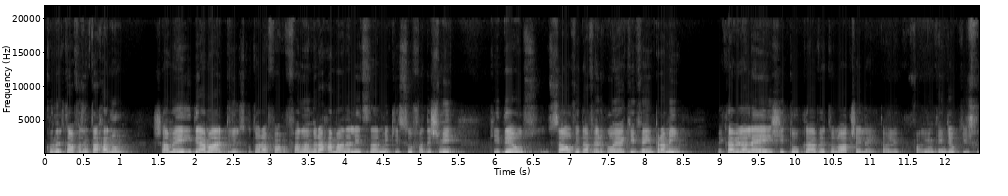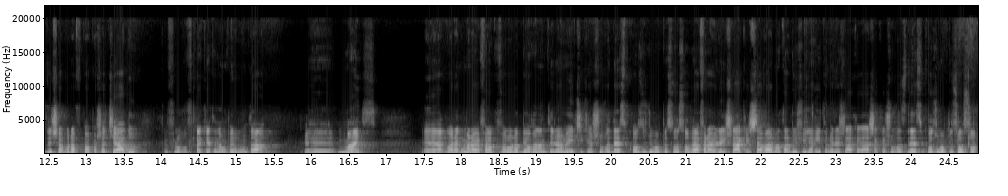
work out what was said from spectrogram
quando ele estava fazendo Tahanun. Chamei de Amar e ele escutou o Rav Papa falando Rahamana Litzlan Mikisufa Deshmi que Deus salve da vergonha que vem para mim. Então ele, ele entendeu que isso deixava o Rav Papa chateado, então ele falou: vou ficar quieto e não perguntar é, mais. É, agora a Gamara vai falar o que falou o Rabi anteriormente, que a chuva desce por causa de uma pessoa só. Vai falar Reish Lakish Savar matar Bishvil Yahid. Também Reish Lakish acha que a chuva desce por causa de uma pessoa só.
